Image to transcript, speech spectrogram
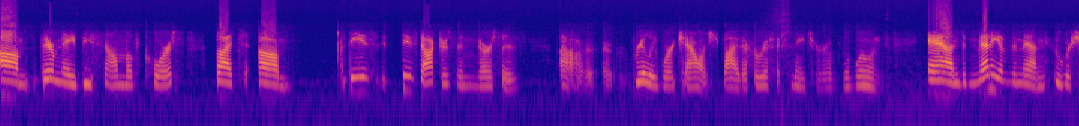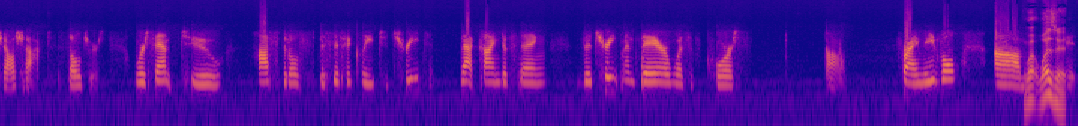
Um, there may be some, of course, but um, these these doctors and nurses uh, really were challenged by the horrific nature of the wounds, and many of the men who were shell shocked, soldiers, were sent to hospitals specifically to treat that kind of thing. The treatment there was, of course, uh, primeval. Um, What was it?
